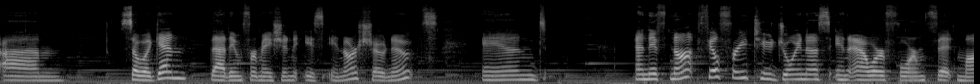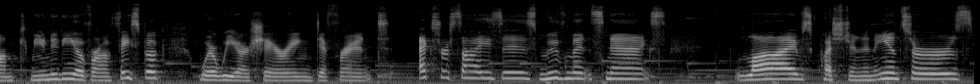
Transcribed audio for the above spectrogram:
um, so, again, that information is in our show notes. And and if not, feel free to join us in our Form Fit Mom community over on Facebook, where we are sharing different exercises, movement snacks, lives, question and answers,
